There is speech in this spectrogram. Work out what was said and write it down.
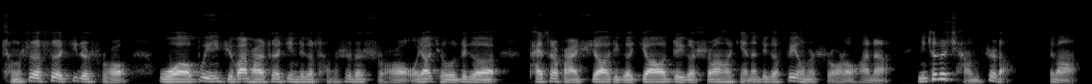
城市的设计的时候，我不允许外牌车进这个城市的时候，我要求这个拍车牌需要这个交这个十万块钱的这个费用的时候的话呢，你这是强制的，对吧？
